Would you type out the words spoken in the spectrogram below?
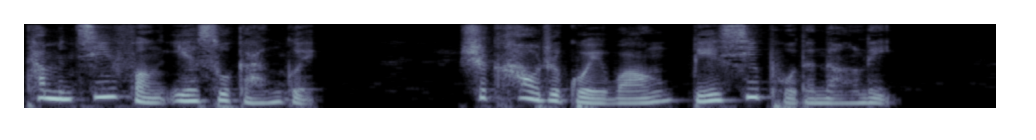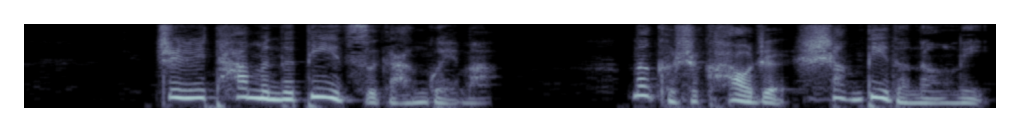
他们讥讽耶稣赶鬼，是靠着鬼王别西卜的能力。至于他们的弟子赶鬼吗？那可是靠着上帝的能力。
